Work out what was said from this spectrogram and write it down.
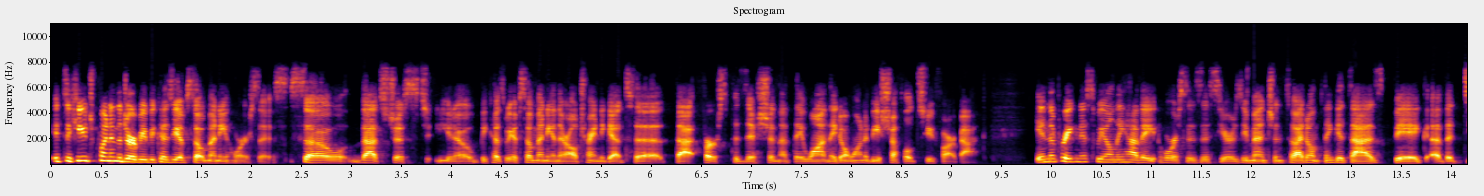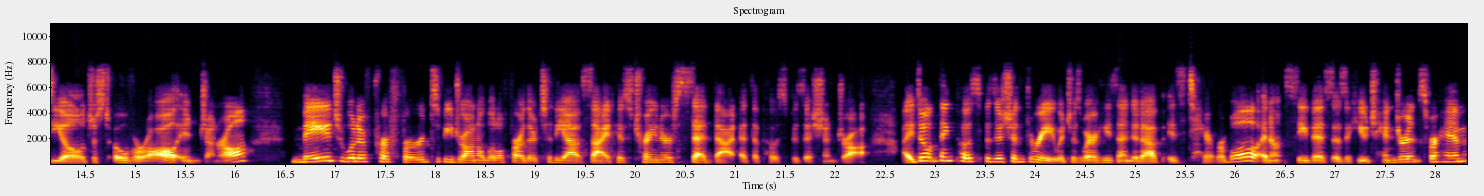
It's a huge point in the Derby because you have so many horses. So that's just, you know, because we have so many and they're all trying to get to that first position that they want. They don't want to be shuffled too far back. In the Preakness, we only have eight horses this year, as you mentioned. So I don't think it's as big of a deal just overall in general. Mage would have preferred to be drawn a little farther to the outside. His trainer said that at the post position draw. I don't think post position three, which is where he's ended up, is terrible. I don't see this as a huge hindrance for him.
